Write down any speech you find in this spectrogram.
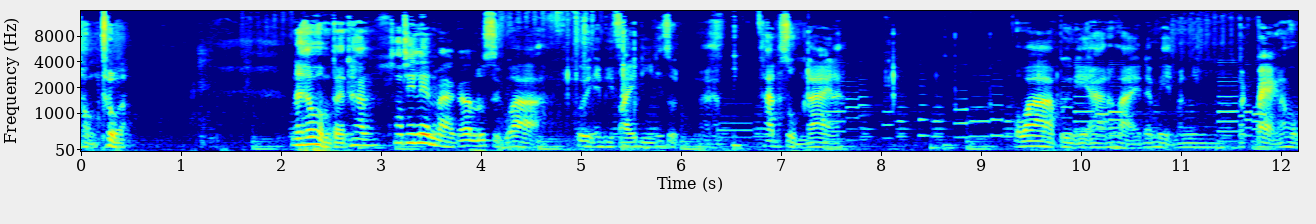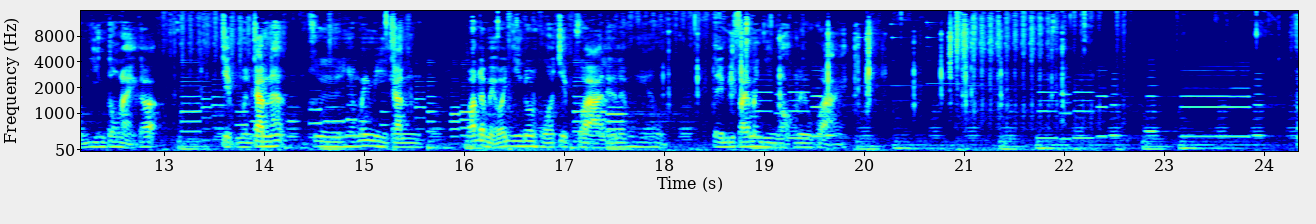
สองตัว นะครับผมแต่ท่านเท่าที่เล่นมาก็รู้สึกว่าปืน MP5 ดีที่สุดนะครับ ถ้าสุ่มได้นะ เพราะว่าปืน AR ทั้งหลายดาเมจมันยังแปลกๆนะผมยิงตรงไหนก็เจ็บเหมือนกันนะ คือยังไม่มีการวัดดาเมจว่ายิงโดนหัวเจ็บกว่าหรืออะไรพวกนี้นะผมแต่ MP5 มันยิงออกเร็วกว่าไงไฟ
